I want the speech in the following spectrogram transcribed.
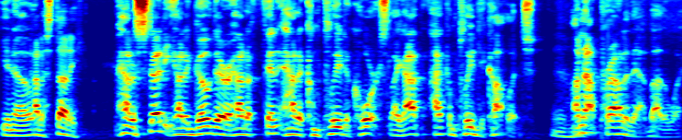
You know, how to study. how to study, how to go there, how to fin- how to complete a course. Like I, I completed college. Mm-hmm. I'm not proud of that, by the way.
